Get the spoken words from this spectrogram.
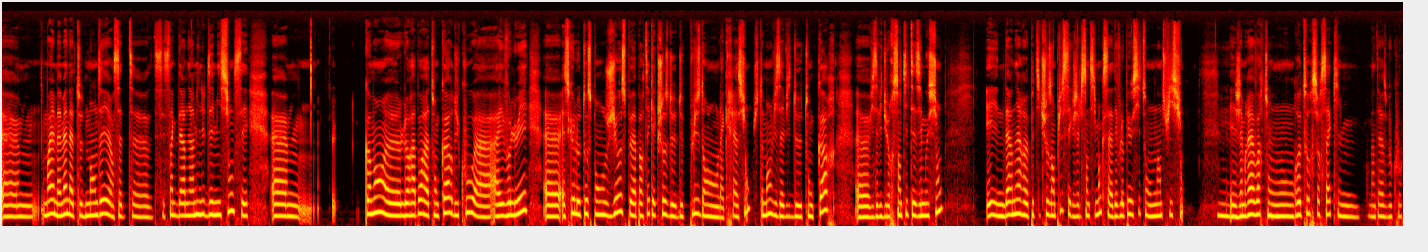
Euh, moi, elle m'amène à te demander en cette, euh, ces cinq dernières minutes d'émission, c'est euh, comment euh, le rapport à ton corps, du coup, a, a évolué? Euh, Est-ce que l'autospongiose peut apporter quelque chose de, de plus dans la création, justement, vis-à-vis de ton corps, euh, vis-à-vis du ressenti de tes émotions? Et une dernière petite chose en plus, c'est que j'ai le sentiment que ça a développé aussi ton intuition. Et j'aimerais avoir ton retour sur ça qui m'intéresse beaucoup.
